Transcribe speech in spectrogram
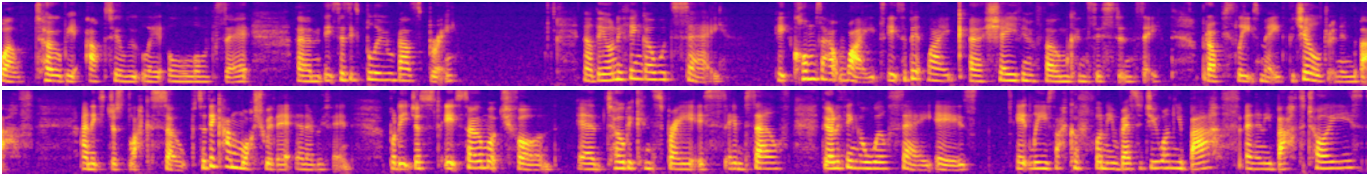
Well, Toby absolutely loves it. Um, it says it's blue raspberry. Now the only thing I would say, it comes out white. It's a bit like a shaving foam consistency, but obviously it's made for children in the bath and it's just like a soap. So they can wash with it and everything, but it just, it's so much fun. Um, Toby can spray it himself. The only thing I will say is it leaves like a funny residue on your bath and any bath toys.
